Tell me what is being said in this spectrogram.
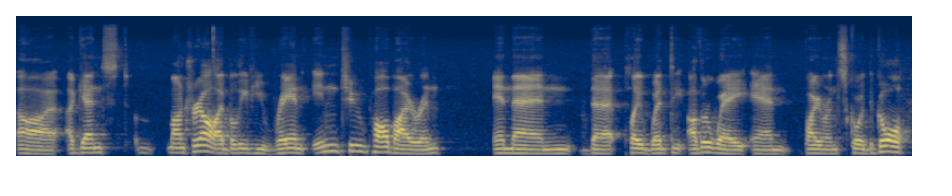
Uh, against Montreal, I believe he ran into Paul Byron, and then that play went the other way, and Byron scored the goal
